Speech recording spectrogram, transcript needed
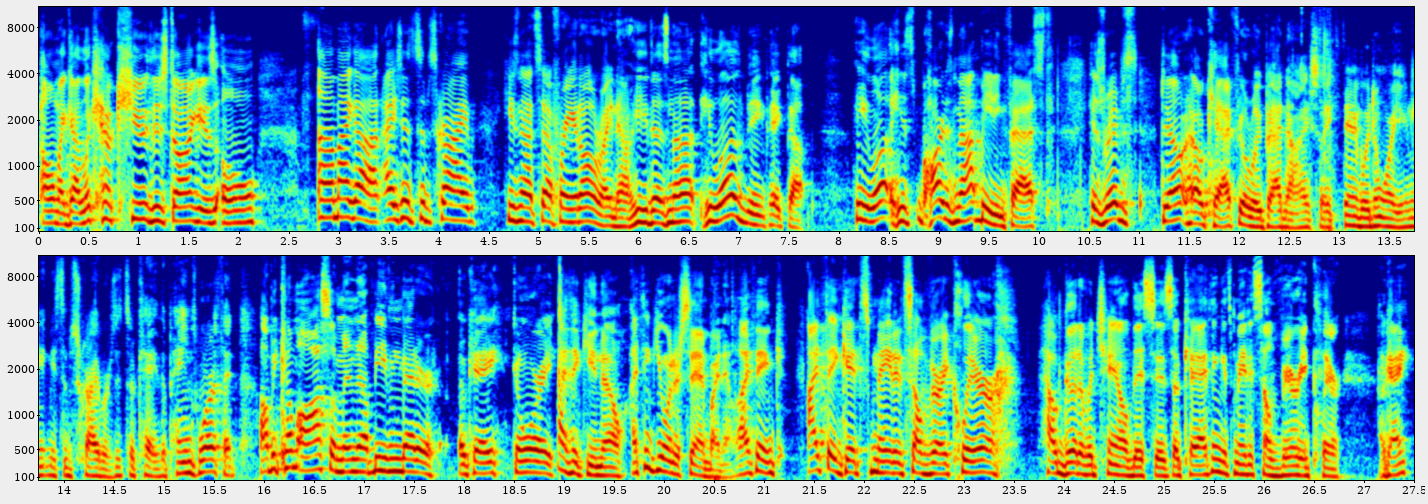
Oh my God, look how cute this dog is. Oh, oh my God. I should subscribe. He's not suffering at all right now. He does not. He loves being picked up. He lo his heart is not beating fast. His ribs don't. Okay, I feel really bad now, actually. Danny boy, don't worry. You're gonna get me subscribers. It's okay. The pain's worth it. I'll become awesome and I'll be even better. Okay, don't worry. I think you know. I think you understand by now. I think I think it's made itself very clear how good of a channel this is. Okay, I think it's made itself very clear. Okay,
